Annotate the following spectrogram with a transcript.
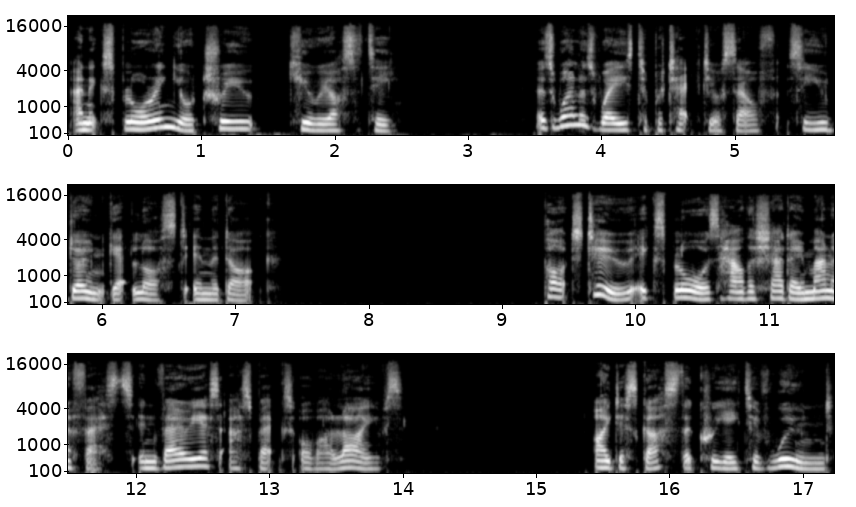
and exploring your true curiosity, as well as ways to protect yourself so you don't get lost in the dark. Part 2 explores how the shadow manifests in various aspects of our lives. I discuss the creative wound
